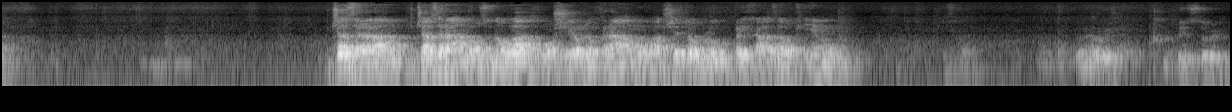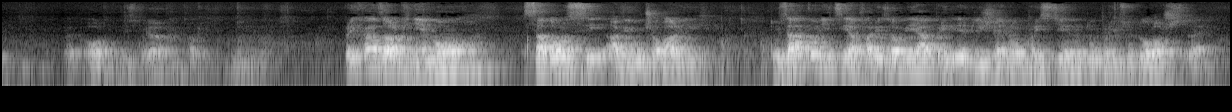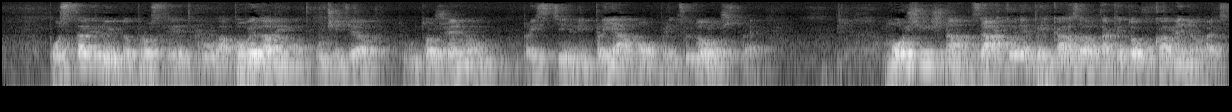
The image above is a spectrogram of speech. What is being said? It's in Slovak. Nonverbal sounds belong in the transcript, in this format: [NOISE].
Včas ráno, včas ráno znova vošiel do chrámu a všetok ľud prichádzal k nemu. Prichádzal k nemu, sadol si a vyučoval ich. Tu zákonníci a farizovia priviedli ženu pristihnutú pri cudoložstve. Postavili ju do prostriedku a povedali mu, učiteľ, túto ženu pristihli priamo pri cudoložstve. Mojžiš nám v zákone prikázal takéto ukameňovať.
